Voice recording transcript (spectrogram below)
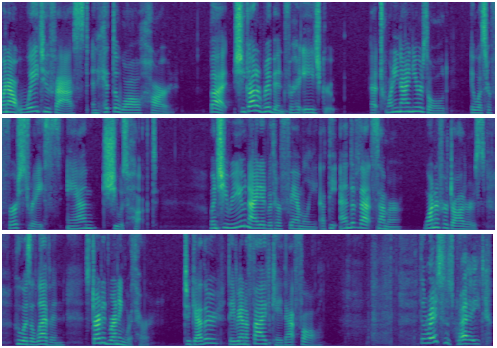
went out way too fast, and hit the wall hard. But she got a ribbon for her age group. At 29 years old, it was her first race, and she was hooked. When she reunited with her family at the end of that summer, one of her daughters, who was 11, started running with her. Together, they ran a 5K that fall. The race was great.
